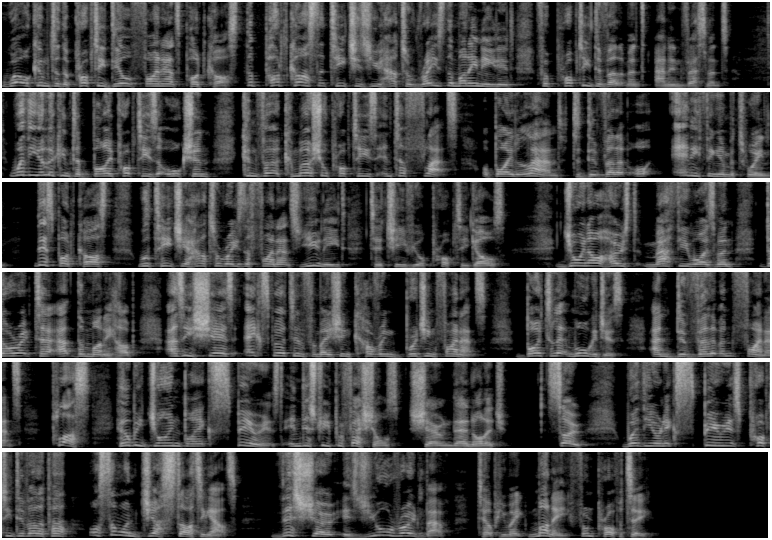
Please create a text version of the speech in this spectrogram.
Welcome to the Property Deal Finance Podcast, the podcast that teaches you how to raise the money needed for property development and investment. Whether you're looking to buy properties at auction, convert commercial properties into flats, or buy land to develop, or anything in between, this podcast will teach you how to raise the finance you need to achieve your property goals. Join our host, Matthew Wiseman, director at The Money Hub, as he shares expert information covering bridging finance, buy to let mortgages, and development finance. Plus, he'll be joined by experienced industry professionals sharing their knowledge. So, whether you're an experienced property developer or someone just starting out, this show is your roadmap to help you make money from property.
